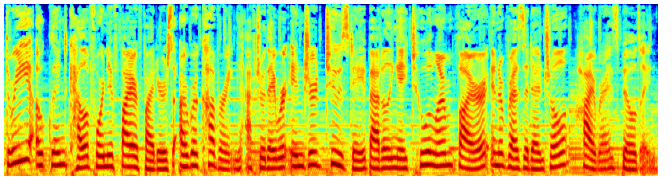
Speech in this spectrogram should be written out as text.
Three Oakland, California firefighters are recovering after they were injured Tuesday battling a two alarm fire in a residential high rise building.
